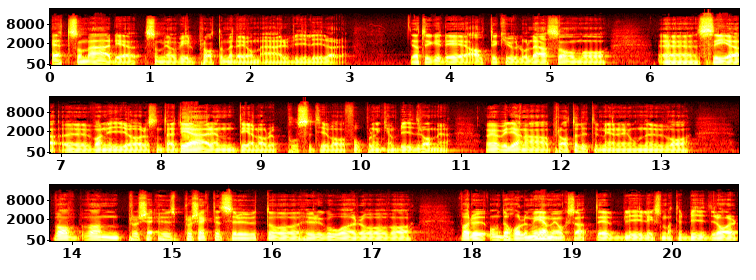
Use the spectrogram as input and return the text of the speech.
ett som är det som jag vill prata med dig om är vi lirare. Jag tycker det är alltid kul att läsa om och eh, se eh, vad ni gör och sånt där. Det är en del av det positiva vad fotbollen kan bidra med. Och jag vill gärna prata lite med dig om nu vad, vad, vad projek hur projektet ser ut och hur det går och vad, vad du, om du håller med mig också att det blir liksom att det bidrar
